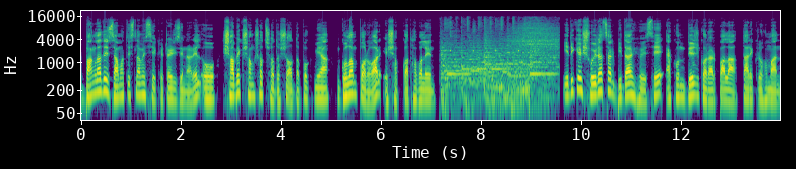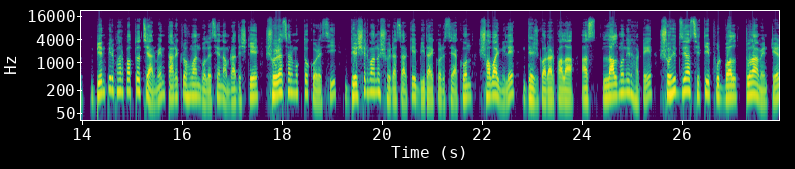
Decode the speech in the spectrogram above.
বাংলাদেশ জামাত ইসলামের সেক্রেটারি জেনারেল ও সাবেক সংসদ সদস্য অধ্যাপক মিয়া গোলাম পরোয়ার এসব কথা বলেন। এদিকে স্বৈরাচার বিদায় হয়েছে, এখন দেশ গড়ার পালা তারেক রহমান। বিএনপির ভারপ্রাপ্ত চেয়ারম্যান তারেক রহমান বলেছেন, আমরা দেশকে স্বৈরাচার মুক্ত করেছি, দেশের মানুষ স্বৈরাচারকে বিদায় করেছে, এখন সবাই মিলে দেশ গড়ার পালা। আজ লালমনিরহাটে শহীদ জিয়া স্মৃতি ফুটবল টুর্নামেন্টের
